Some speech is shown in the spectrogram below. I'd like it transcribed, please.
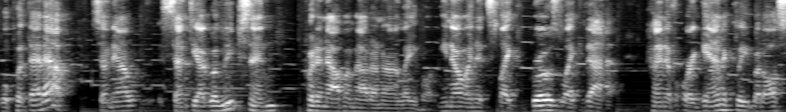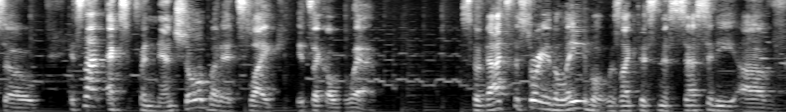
We'll put that out. So now Santiago Leibson put an album out on our label, you know, and it's like grows like that kind of organically, but also it's not exponential, but it's like it's like a web. So that's the story of the label. It was like this necessity of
